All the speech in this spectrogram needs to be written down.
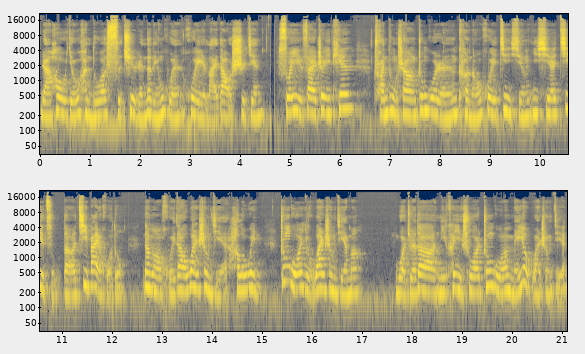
然后有很多死去人的灵魂会来到世间。所以在这一天，传统上中国人可能会进行一些祭祖的祭拜活动。那么回到万圣节 （Halloween），中国有万圣节吗？我觉得你可以说中国没有万圣节，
